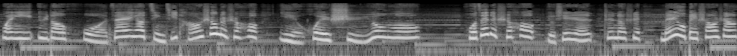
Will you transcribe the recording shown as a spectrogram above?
万一遇到火灾要紧急逃生的时候，也会使用哦。火灾的时候，有些人真的是没有被烧伤，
